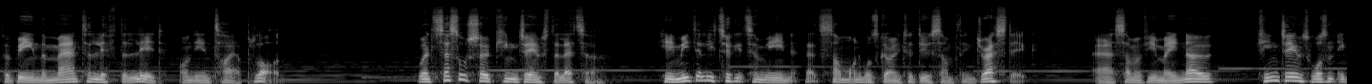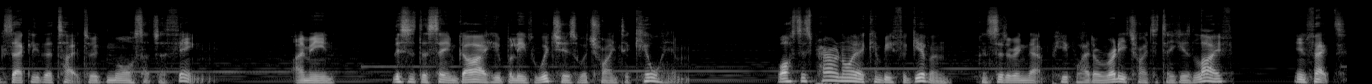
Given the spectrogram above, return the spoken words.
for being the man to lift the lid on the entire plot. When Cecil showed King James the letter, he immediately took it to mean that someone was going to do something drastic, as some of you may know, King James wasn't exactly the type to ignore such a thing. I mean, this is the same guy who believed witches were trying to kill him. Whilst his paranoia can be forgiven, considering that people had already tried to take his life, in fact,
